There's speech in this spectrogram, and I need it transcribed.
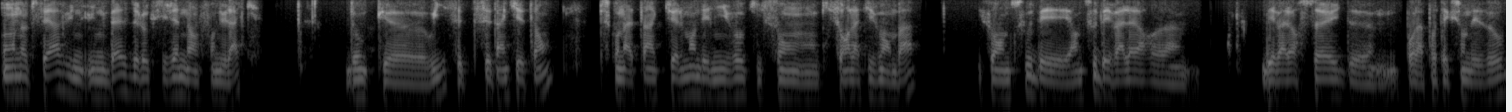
on observe une, une baisse de l'oxygène dans le fond du lac. Donc euh, oui, c'est inquiétant, puisqu'on atteint actuellement des niveaux qui sont, qui sont relativement bas. Ils sont en dessous des, en dessous des valeurs, euh, des valeurs seuil de, pour la protection des eaux,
